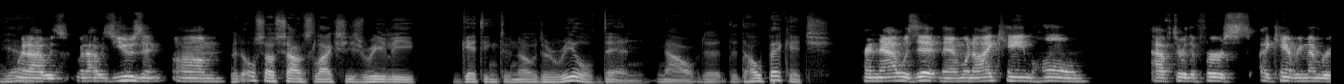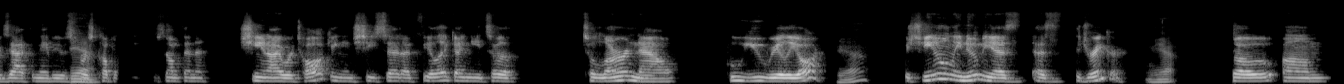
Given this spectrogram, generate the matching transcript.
yeah, when. I was when I was using. Um, But it also sounds like she's really getting to know the real Dan now, the the, the whole package. and that was it, man. When I came home after the first, I can't remember exactly. Maybe it was first couple of weeks or something. And she and I were talking, and she said, "I feel like I need to to learn now who you really are." yeah, 'Cause She only knew me as as the drinker. yeah, So, um,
